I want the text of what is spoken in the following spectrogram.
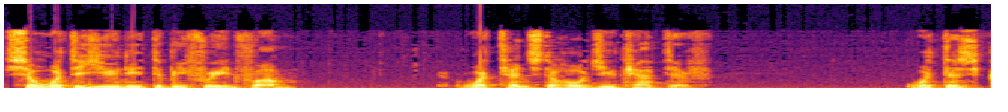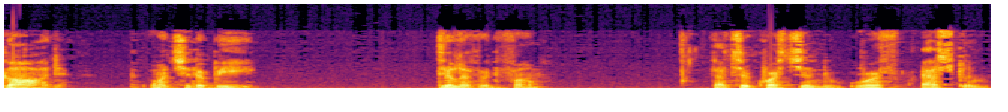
So what do you need to be freed from? What tends to hold you captive? What does God want you to be delivered from? That's a question worth asking.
